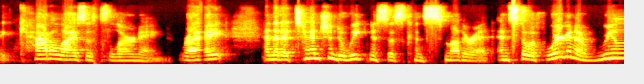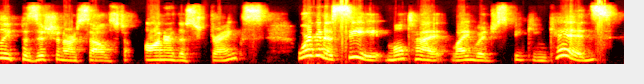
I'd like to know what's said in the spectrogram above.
It catalyzes learning, right? And that attention to weaknesses can smother it. And so, if we're going to really position ourselves to honor the strengths, we're going to see multi language speaking kids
